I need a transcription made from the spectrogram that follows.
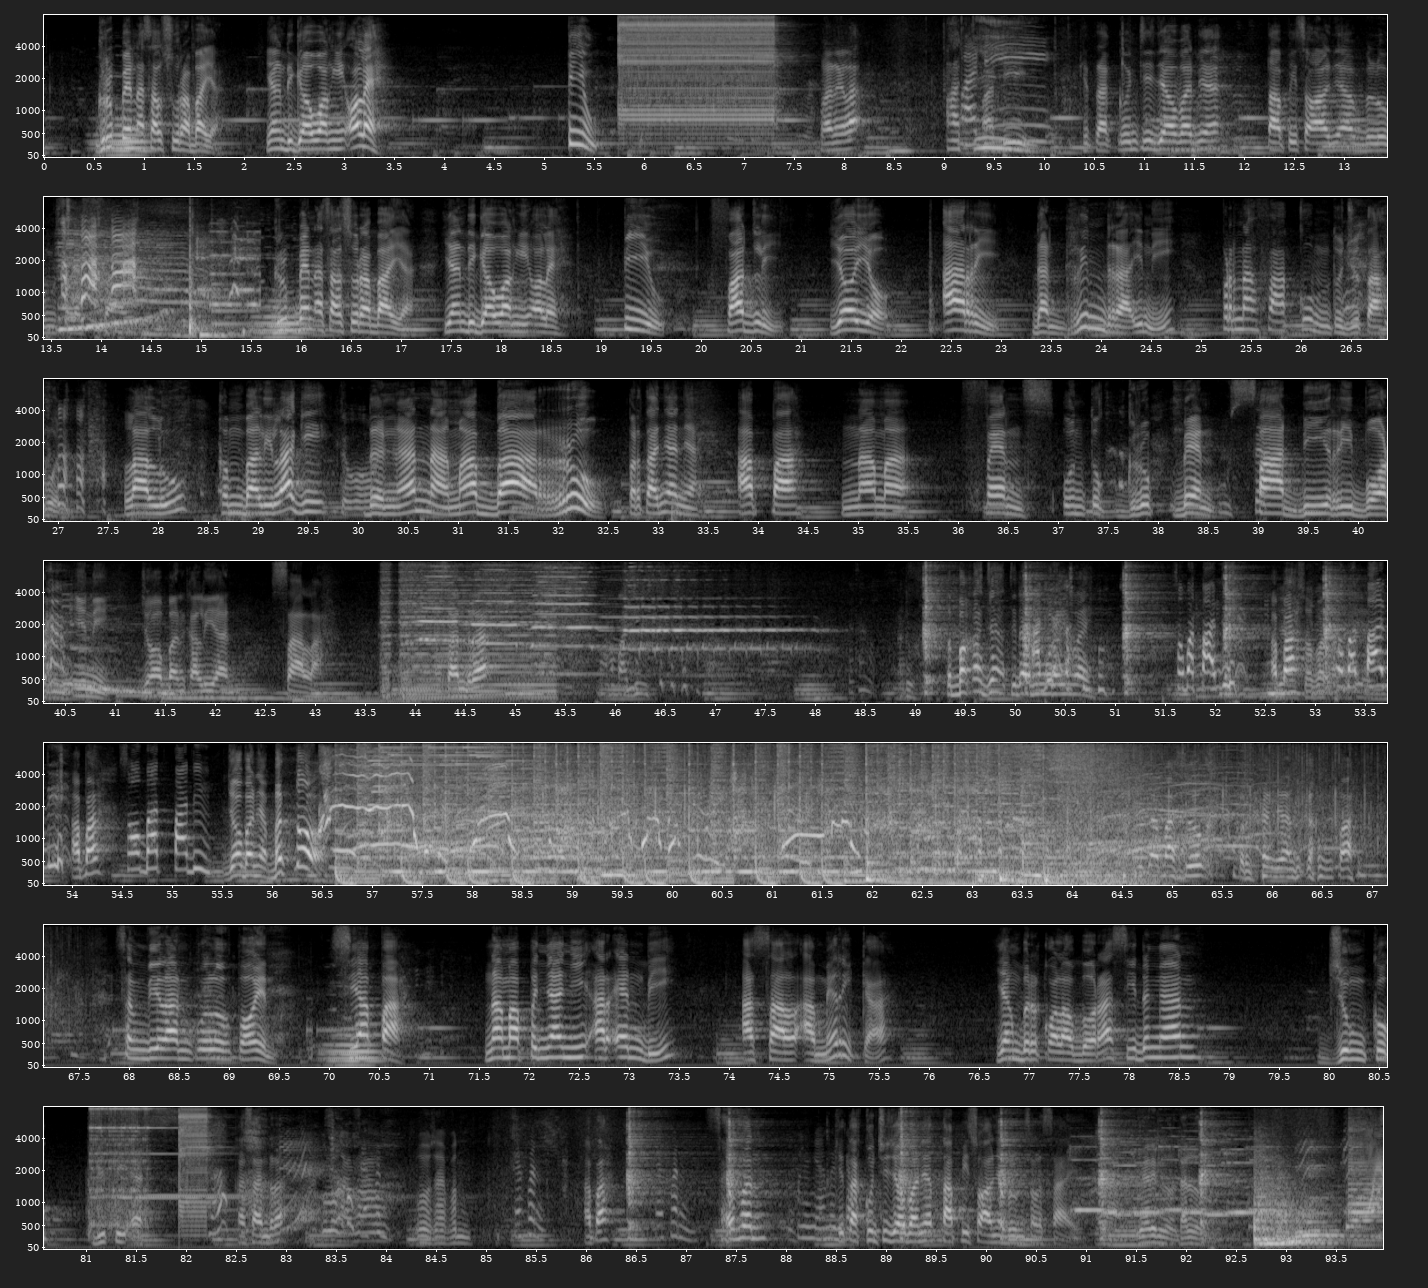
Grup band asal Surabaya yang digawangi oleh Piu. Planela, Padi. kita kunci jawabannya, tapi soalnya belum selesai. Grup band asal Surabaya yang digawangi oleh Piu, Fadli, Yoyo, Ari, dan Rindra ini pernah vakum tujuh tahun. Lalu kembali lagi dengan nama baru. Pertanyaannya, apa nama fans untuk grup band Padi Reborn ini? Jawaban kalian salah. Sandra? Tebak aja, tidak ada mengurangi nilai. Sobat padi. Apa? Sobat padi. Apa? Sobat padi. Jawabannya betul. Kita masuk pertanyaan keempat. 90 poin. Siapa nama penyanyi R&B asal Amerika yang berkolaborasi dengan Jungkook BTS? Cassandra? Oh, Seven. Kevin. Apa? Seven. Amerika. Kita kunci jawabannya tapi soalnya belum selesai. Biarin dulu, dulu.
